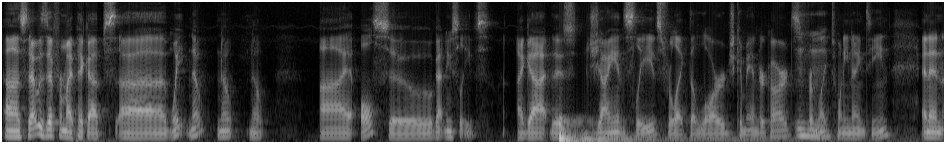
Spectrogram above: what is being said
Uh, so that was it for my pickups. Uh, wait, no, no, no. I also got new sleeves. I got those giant sleeves for like the large commander cards from Mm-hmm. like 2019. And then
